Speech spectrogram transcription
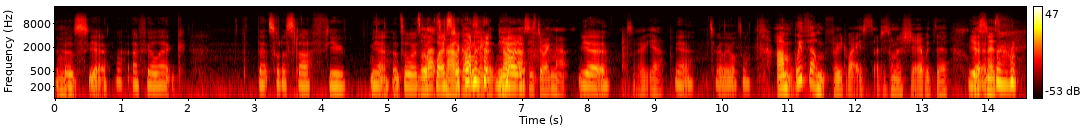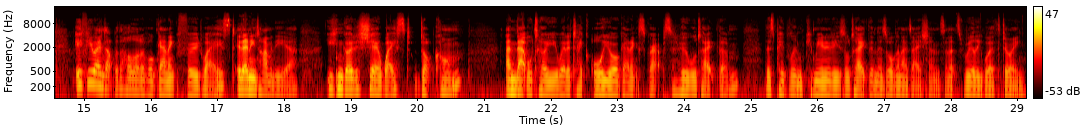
Mm. because yeah, I I feel like that sort of stuff you yeah, it's always Well, got plastic on it. No yeah. one else is doing that. Yeah. So yeah. Yeah, it's really awesome. Um, with um, food waste, I just want to share with the Yeah. listeners if you end up with a whole lot of organic food waste at any time of the year, you can go to sharewaste.com and that will tell you where to take all your organic scraps and who will take them. There's people in communities will take them, there's organisations, and it's really worth doing.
